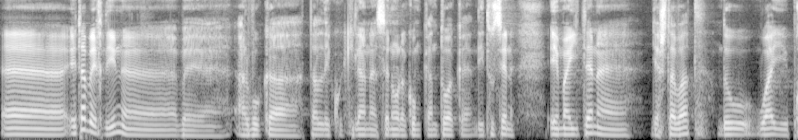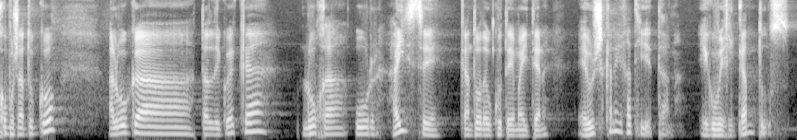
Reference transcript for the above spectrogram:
eh, eta berdin, eh, be, albuka taldeko ikilan zen horako kantuak dituzen emaiten, eh, jasta bat, du guai proposatuko. Albuka taldekoek, luja ur haize kantua daukute emaiten, euskal irratietan, ego berri kantuz.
